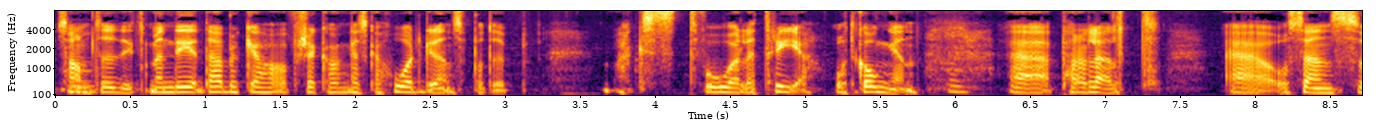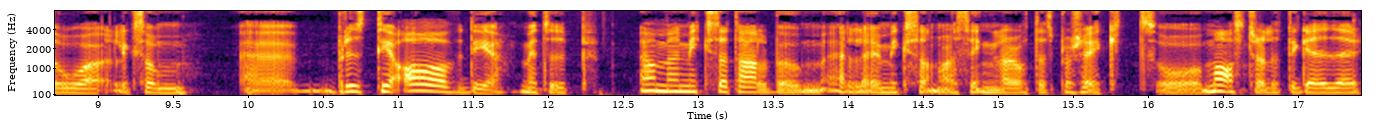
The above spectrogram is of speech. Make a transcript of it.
samtidigt. Men det, där brukar jag ha, försöka ha en ganska hård gräns på typ max två eller tre åt gången eh, parallellt. Eh, och sen så liksom eh, bryter jag av det med typ ja, men mixa ett album eller mixa några singlar åt ett projekt och mastra lite grejer.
